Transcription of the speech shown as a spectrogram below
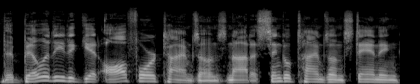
the ability to get all four time zones, not a single time zone standing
